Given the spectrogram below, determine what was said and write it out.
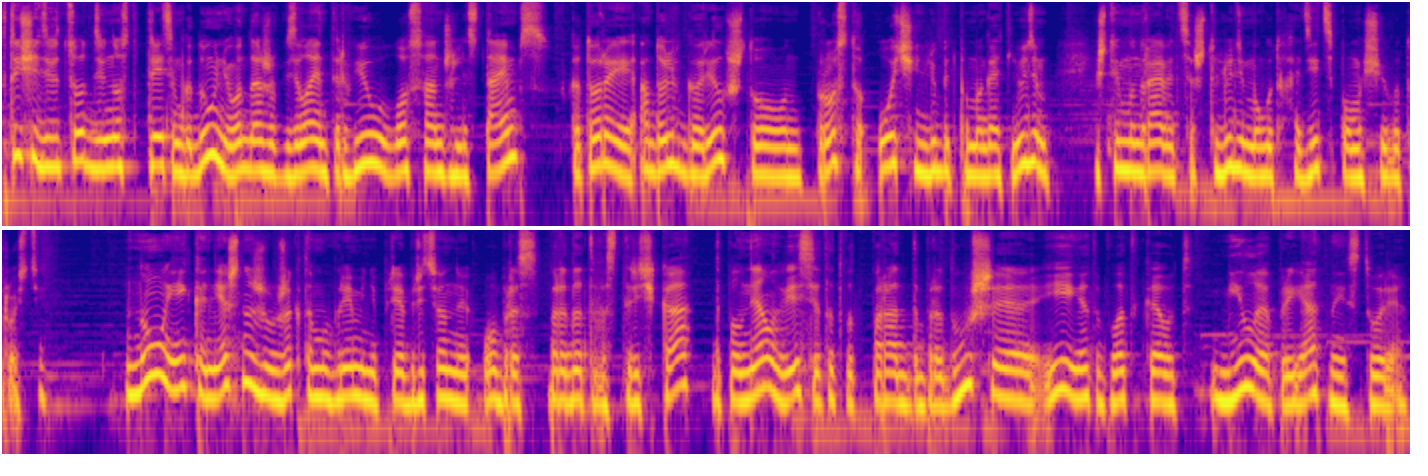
В 1993 году у него даже взяла интервью Лос-Анджелес Таймс, в которой Адольф говорил, что он просто очень любит помогать людям и что ему нравится, что люди могут ходить с помощью его трости. Ну и, конечно же, уже к тому времени приобретенный образ бородатого старичка дополнял весь этот вот парад добродушия, и это была такая вот милая, приятная история.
